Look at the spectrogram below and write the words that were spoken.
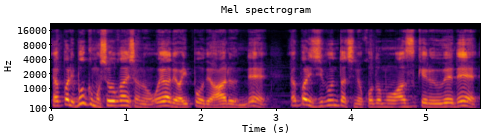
やっぱり僕も障害者の親では一方ではあるんでやっぱり自分たちの子供を預ける上で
